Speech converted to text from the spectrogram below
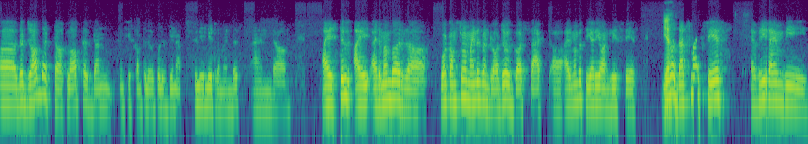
uh, the job that uh, Klopp has done since he's come to Liverpool has been absolutely tremendous. And um I still, I, I remember uh, what comes to my mind is when Rodgers got sacked. Uh, I remember Thierry Henry's face. Yeah. You know, that's my face every time we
